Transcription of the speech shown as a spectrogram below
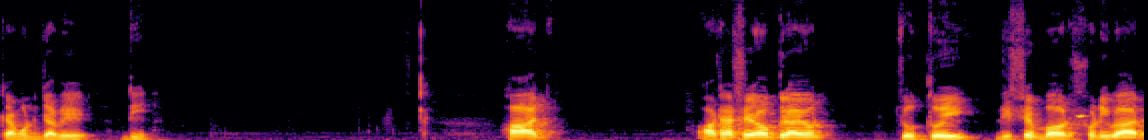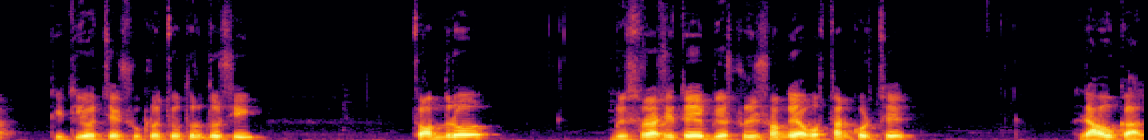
কেমন যাবে দিন? আজ আঠাশে অগ্রায়ণ চোদ্দোই ডিসেম্বর শনিবার। তিথি হচ্ছে শুক্ল চতুর্দশী। চন্দ্র বৃষরাশিতে বৃহস্পতির সঙ্গে অবস্থান করছে। রাহুকাল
